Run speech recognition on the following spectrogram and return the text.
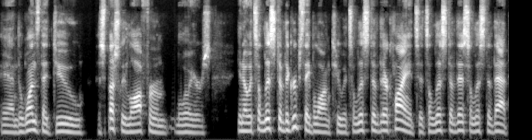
And the ones that do, especially law firm lawyers, you know, it's a list of the groups they belong to. It's a list of their clients. It's a list of this, a list of that.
